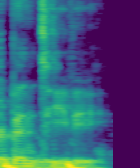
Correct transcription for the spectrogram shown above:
Trippin' TV.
